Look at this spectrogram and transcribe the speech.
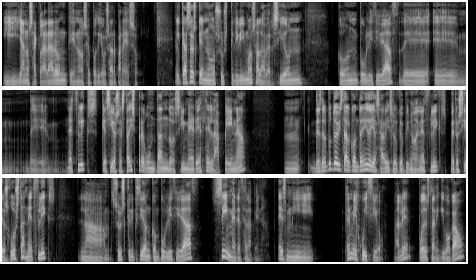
y ya nos aclararon que no se podía usar para eso. El caso es que nos suscribimos a la versión con publicidad de, eh, de, Netflix, que si os estáis preguntando si merece la pena, mm, desde el punto de vista del contenido ya sabéis lo que opino de Netflix, pero si os gusta Netflix, la suscripción con publicidad sí merece la pena. Es mi, es mi juicio, ¿vale? Puedo estar equivocado.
